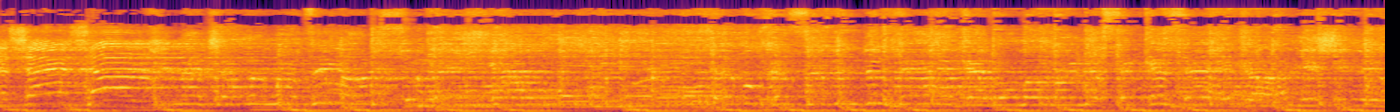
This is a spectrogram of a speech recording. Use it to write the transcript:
Yaşarsan Kime çalım atıyorsun rüzgar Sen bu kızı gündüz ne Roman oynasak kese Kar yeşili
